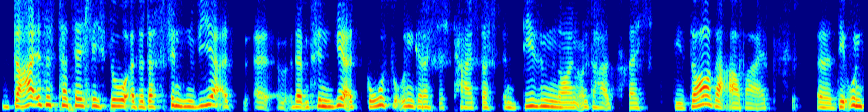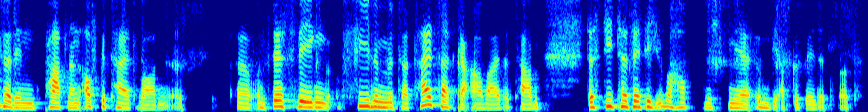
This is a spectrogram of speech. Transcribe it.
da ist es tatsächlich so, also das finden wir als, äh, empfinden wir als große Ungerechtigkeit, dass in diesem neuen Unterhaltsrecht die Sorgearbeit, äh, die unter den Partnern aufgeteilt worden ist, äh, und deswegen viele Mütter Teilzeit gearbeitet haben, dass die tatsächlich überhaupt nicht mehr irgendwie abgebildet wird.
